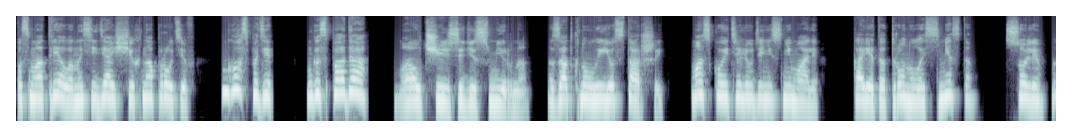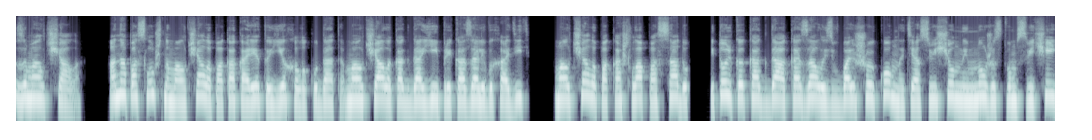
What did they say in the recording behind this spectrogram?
Посмотрела на сидящих напротив. «Господи! Господа!» «Молчи, сиди смирно!» Заткнул ее старший. Маску эти люди не снимали. Карета тронулась с места. Соли замолчала. Она послушно молчала, пока карета ехала куда-то. Молчала, когда ей приказали выходить. Молчала, пока шла по саду. И только когда оказалась в большой комнате, освещенной множеством свечей,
